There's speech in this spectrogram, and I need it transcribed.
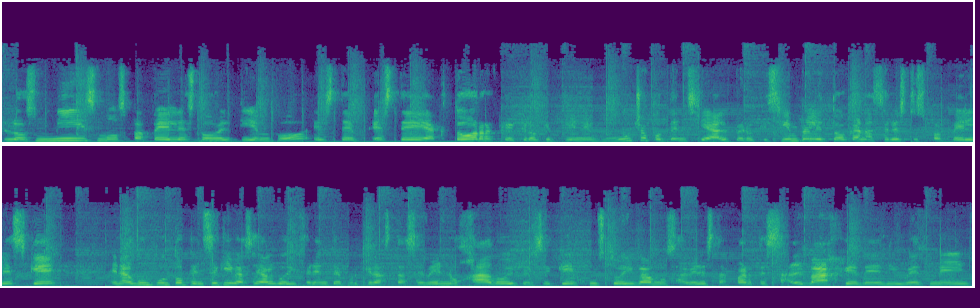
los mismos papeles todo el tiempo. Este, este actor que creo que tiene mucho potencial, pero que siempre le tocan hacer estos papeles que en algún punto pensé que iba a ser algo diferente porque hasta se ve enojado y pensé que justo íbamos a ver esta parte salvaje de Eddie Redmayne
